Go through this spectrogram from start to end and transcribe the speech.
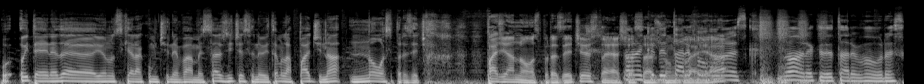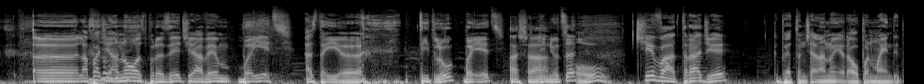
U- Uite, ne dă Ionuț chiar acum cineva mesaj, zice să ne uităm la pagina 19. Pagina 19, stai așa Doamne, să cât de ajung tare la vă ea. urăsc. Doamne, cât de tare vă urăsc. Uh, la pagina 19 avem băieți. Asta e uh, Titlu, băieți, Așa. liniuță. Oh. Ce va atrage, că pe atunci Ana nu era open-minded,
